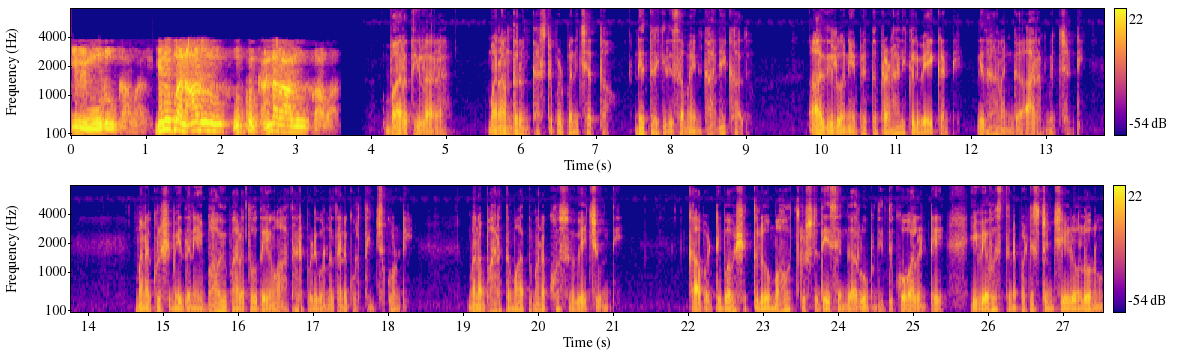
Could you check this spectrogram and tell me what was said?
ఇవి మూడు కావాలి. ఇనుప నాడులు ఉక్కు కండరాలు కావాలి. భారతీయులారా మనందరం కష్టపడి పనిచేద్దాం నిద్రకి ఇది సమయం కానే కాదు. ఆదిలోనే పెద్ద ప్రణాళికలు వేయకండి. నిదానంగా ఆరంభించండి. మన కృషి మీదనే భావి భారతోదయం ఆధారపడి ఉన్నదని గుర్తించుకోండి. మన భారతమాత మన కోసం వేచి ఉంది. కాబట్టి భవిష్యత్తులో మహోత్కృష్ట దేశంగా రూపుదిద్దుకోవాలంటే ఈ వ్యవస్థను పటిష్టం చేయడంలోనూ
